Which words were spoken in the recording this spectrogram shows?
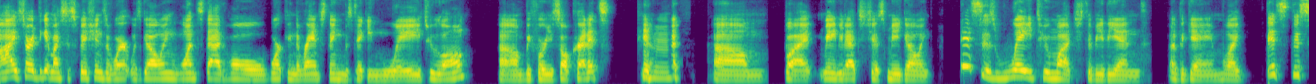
I started to get my suspicions of where it was going once that whole working the ranch thing was taking way too long. Um, before you saw credits. Yeah. Mhm. Um, but maybe that's just me going. This is way too much to be the end of the game. Like this, this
